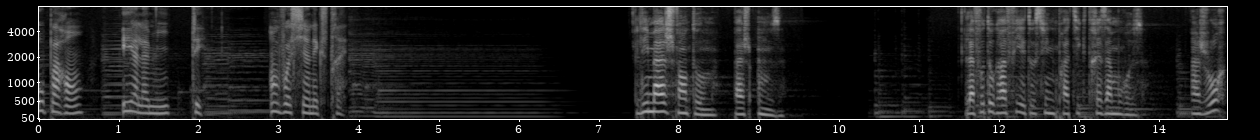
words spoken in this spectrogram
aux parents et à l'ami T. En voici un extrait. L'image fantôme, page 11. La photographie est aussi une pratique très amoureuse. Un jour,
